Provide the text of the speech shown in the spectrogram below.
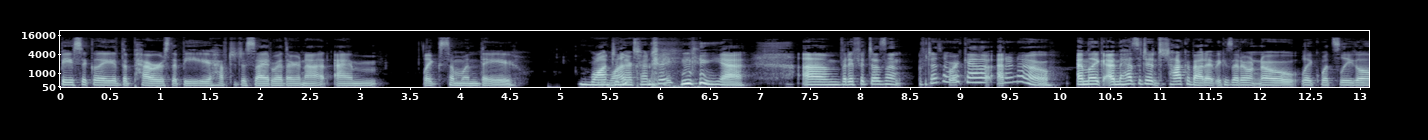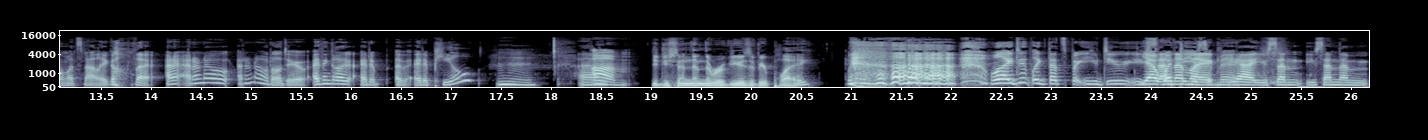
basically the powers that be have to decide whether or not I'm like someone they Want, in their country? yeah. Um, but if it doesn't if it doesn't work out, I don't know. I'm like I'm hesitant to talk about it because I don't know like what's legal and what's not legal. But I, I don't know. I don't know what I'll do. I think I'll, I'd I'd appeal. hmm Um, Um, Did you send them the reviews of your play? well, I did like that's, but you do. You Yeah, send what them do you like submit? yeah, you send you send them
